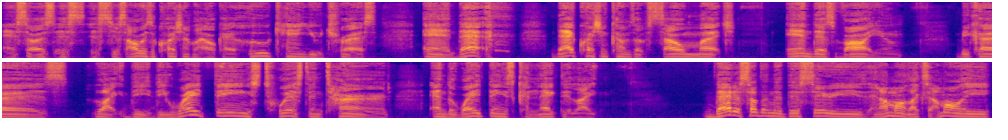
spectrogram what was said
And so it's it's, it's just always a question of like okay who can you trust? And that that question comes up so much in this volume because like the the way things twist and turned and the way things connected like that is something that this series, and I'm on, like I said, I'm only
